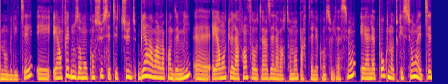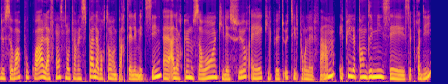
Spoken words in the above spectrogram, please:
mobilité. Et, en fait, nous avons conçu cette étude bien avant la pandémie euh, et avant que la France a autorisé l'avortement par téléconsultation. Et à l'époque, notre question était de savoir pourquoi la France n'autorise pas l'avortement par télémédecine euh, alors que nous savons qu'il est sûr et qu'il peut être utile pour les femmes. Et puis la pandémie s'est produite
